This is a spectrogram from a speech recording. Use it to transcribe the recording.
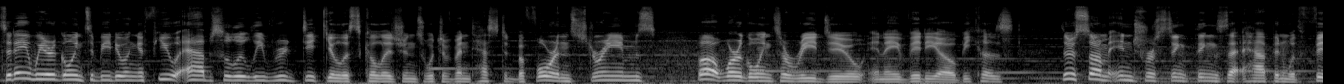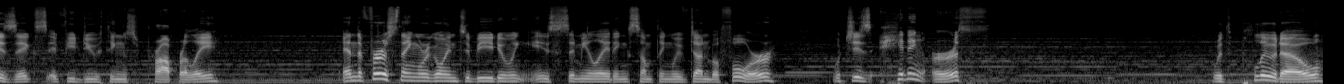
Today we are going to be doing a few absolutely ridiculous collisions which have been tested before in streams, but we're going to redo in a video because there's some interesting things that happen with physics if you do things properly. And the first thing we're going to be doing is simulating something we've done before, which is hitting Earth with Pluto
